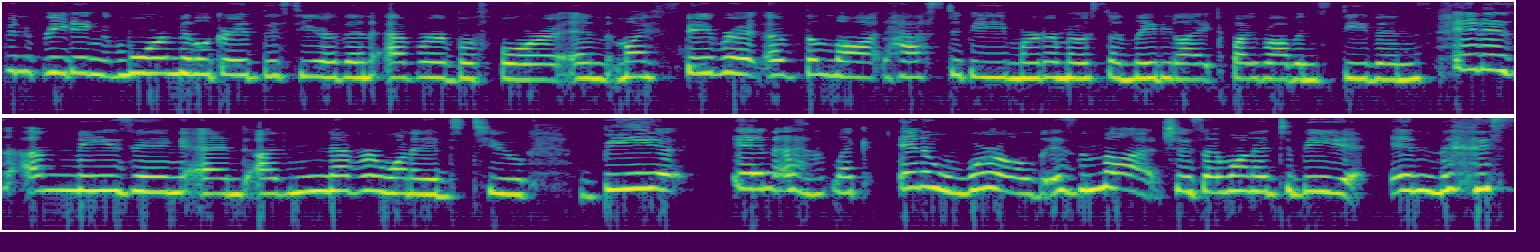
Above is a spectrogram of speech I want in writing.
been reading more middle grade this year than ever before and my favorite of the lot has to be Murder Most Unladylike by Robin Stevens. It is amazing and I've never wanted to be in a, like in a world as much as I wanted to be in this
